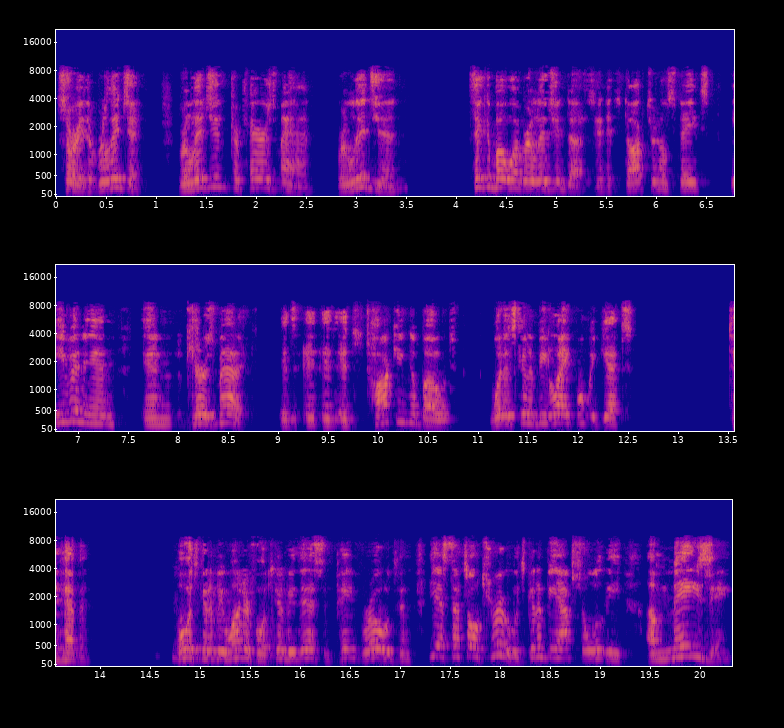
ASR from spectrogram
Sorry, the religion. Religion prepares man. Religion, think about what religion does in its doctrinal states, even in, in charismatic. It's, it, it- it's talking about what it's going to be like when we get to heaven. Oh, it's going to be wonderful. It's going to be this and paved roads. And yes, that's all true. It's going to be absolutely amazing.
